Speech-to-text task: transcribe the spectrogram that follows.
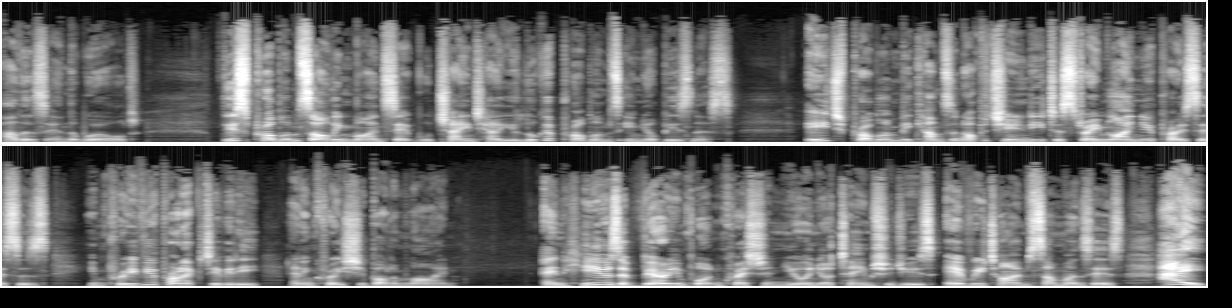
others, and the world. This problem solving mindset will change how you look at problems in your business. Each problem becomes an opportunity to streamline your processes, improve your productivity, and increase your bottom line. And here's a very important question you and your team should use every time someone says, Hey,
